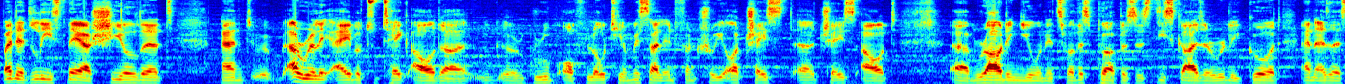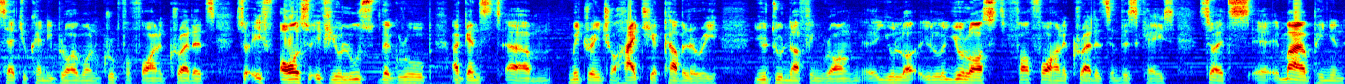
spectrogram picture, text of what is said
but at least they are shielded and are really able to take out a, a group of low-tier missile infantry or chase uh, chase out um, routing units. For this purposes, these guys are really good. And as I said, you can deploy one group for 400 credits. So if also if you lose the group against um, mid-range or high-tier cavalry, you do nothing wrong. Uh, you, lo you lost for 400 credits in this case. So it's, uh, in my opinion,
